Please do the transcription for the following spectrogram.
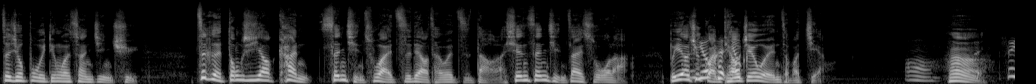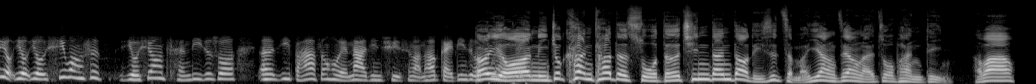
这就不一定会算进去。这个东西要看申请出来资料才会知道了，先申请再说啦，不要去管调解委员怎么讲。哦，嗯，所以有有有希望是有希望成立，就是说，呃，你把他的分红也纳进去是吗？然后改定这个。当然有啊，你就看他的所得清单到底是怎么样，这样来做判定，好不好？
